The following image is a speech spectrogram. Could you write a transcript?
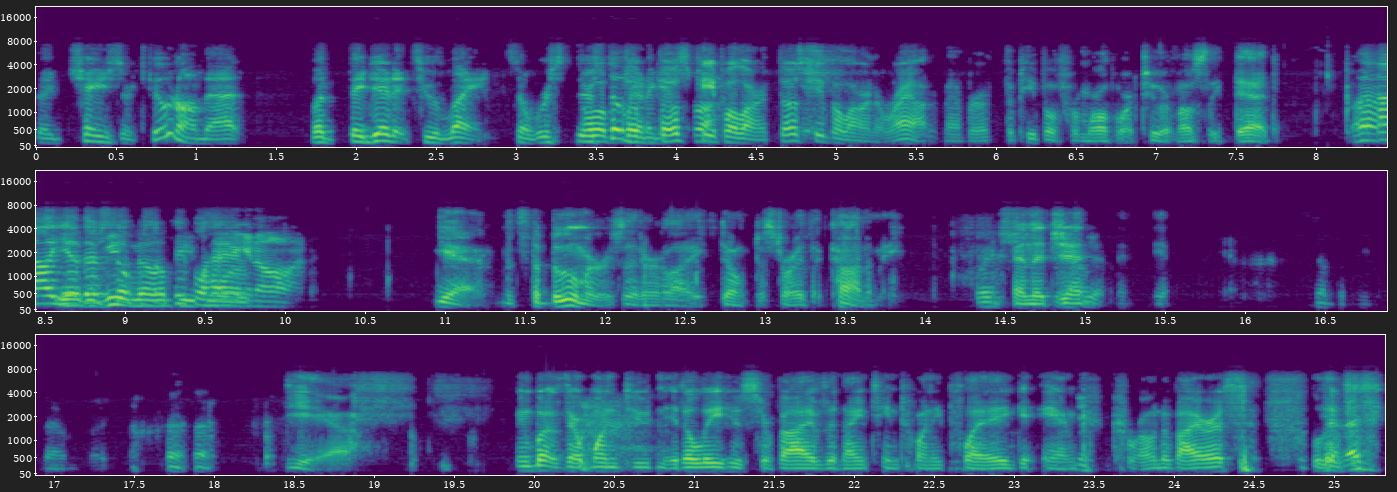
they changed their tune on that, but they did it too late. So we're they're well, still going to get those fucked. people aren't those people aren't around. Remember, the people from World War II are mostly dead. Well, yeah, Yeah, the there's still Vietnam some people, people hanging on. Yeah, it's the boomers that are like, don't destroy the economy. Which, And the gen, yeah, sympathy for them, but yeah. I mean, was there one dude in Italy who survived the 1920 plague and coronavirus? Lived,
